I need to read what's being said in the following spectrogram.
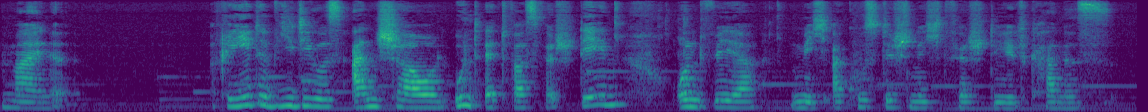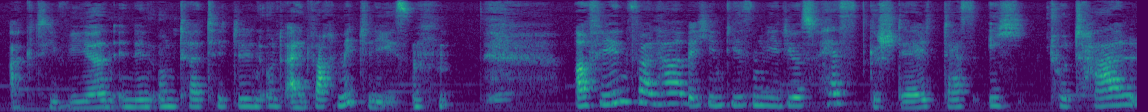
meine Redevideos anschauen und etwas verstehen. Und wer mich akustisch nicht versteht, kann es aktivieren in den Untertiteln und einfach mitlesen. Auf jeden Fall habe ich in diesen Videos festgestellt, dass ich total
